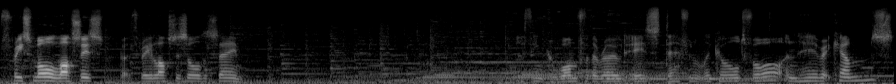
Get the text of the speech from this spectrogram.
three small losses, but three losses all the same. One for the road is definitely called for, and here it comes.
